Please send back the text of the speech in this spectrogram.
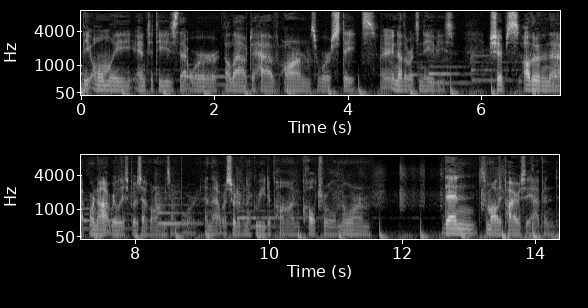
The only entities that were allowed to have arms were states, in other words, navies ships other than that were not really supposed to have arms on board, and that was sort of an agreed upon cultural norm. Then Somali piracy happened.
